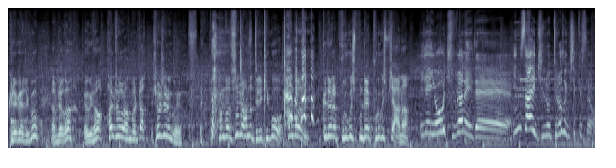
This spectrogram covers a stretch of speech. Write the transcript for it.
그래가지고 남자가 여기서 한숨을 한번 딱 쉬어주는 거예요. 한번 숨을 한번 들이키고 한번 그녀를 부르고 싶은데 부르고 싶지 않아. 이제 요 주변에 이제 인싸의 길로 들어서기 시작했어요.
